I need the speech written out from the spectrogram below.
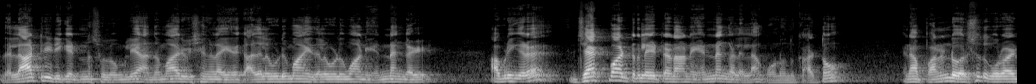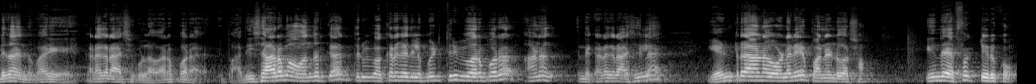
இந்த லாட்ரி டிக்கெட்னு சொல்லுவோம் இல்லையா? அந்த மாதிரி விஷயங்களை எனக்கு அதில் விடுமா இதில் விடுமான்னு எண்ணங்கள் அப்படிங்கிற ஜாக்பாட் ரிலேட்டடான எண்ணங்கள் எல்லாம் கொண்டு வந்து காட்டும். ஏன்னா பன்னெண்டு வருஷத்துக்கு ஒரு வாட்டி தான் இந்த மாதிரி கடகராசிக்குள்ளே வரப்போகிறார் இப்போ அதிசாரமாக வந்திருக்கார் திருப்பி வக்கரகதியில் போயிட்டு திருப்பி வரப்போகிறார் ஆனால் இந்த கடகராசியில் என்ட்ரான உடனே பன்னெண்டு வருஷம். இந்த எஃபெக்ட் இருக்கும்.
